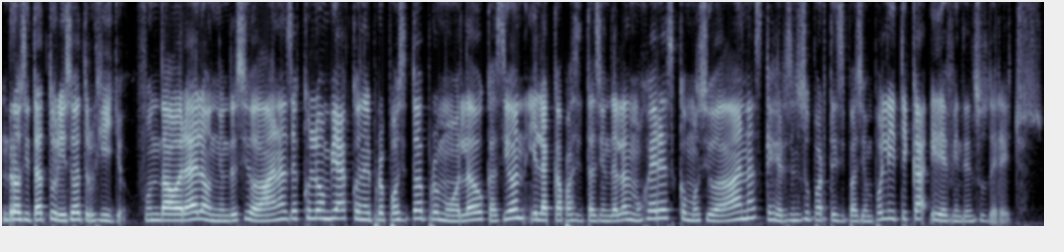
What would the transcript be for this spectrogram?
Rosita Turizo de Trujillo, fundadora de la Unión de Ciudadanas de Colombia con el propósito de promover la educación y la capacitación de las mujeres como ciudadanas que ejercen su participación política y defienden sus derechos.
